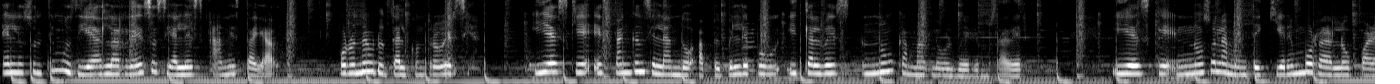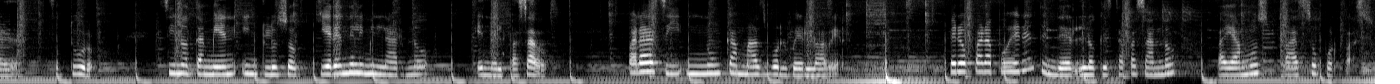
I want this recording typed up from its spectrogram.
En los últimos días las redes sociales han estallado por una brutal controversia y es que están cancelando a Pepe Le Pew y tal vez nunca más lo volveremos a ver. Y es que no solamente quieren borrarlo para el futuro, sino también incluso quieren eliminarlo en el pasado, para así nunca más volverlo a ver. Pero para poder entender lo que está pasando, vayamos paso por paso.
